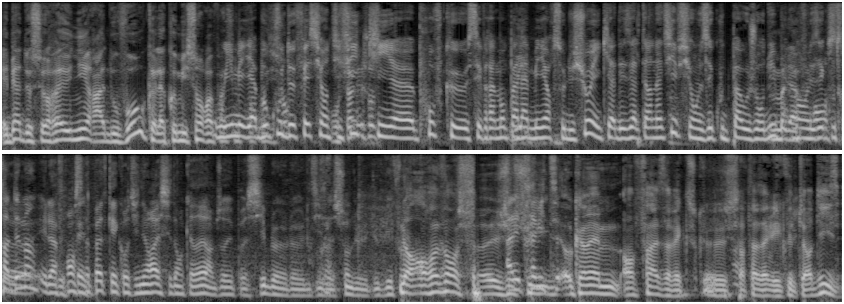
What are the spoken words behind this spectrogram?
eh bien de se réunir à nouveau, que la commission refasse Oui, mais il y a beaucoup de faits les scientifiques qui euh, prouvent que c'est vraiment pas la meilleure solution et qu'il y a des alternatives. Si on les écoute pas aujourd'hui, maintenant on les France, écoutera euh, demain. Et la France répète qu'elle continuera à essayer d'encadrer à mesure du possible le- l'utilisation du, du glyphosate. Non, en revanche, euh, je Allez, suis vite. quand même en phase avec ce que certains agriculteurs disent.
